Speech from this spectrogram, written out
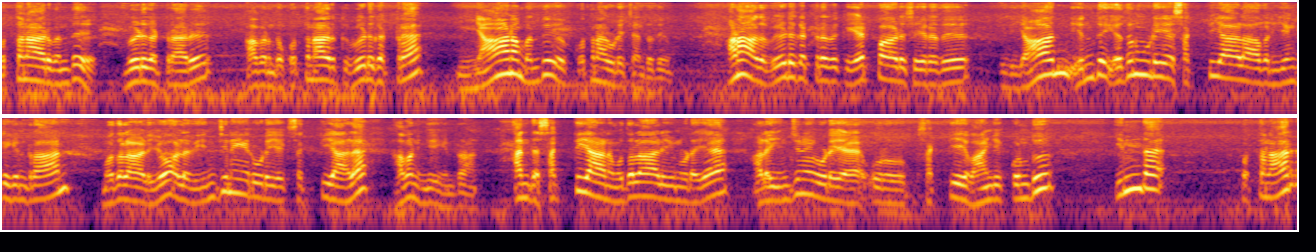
கொத்தனார் வந்து வீடு கட்டுறாரு. அவர் இந்த கொத்தனாருக்கு வீடு கட்டுற ஞானம் வந்து கொத்தனாருடைய சேர்ந்தது. ஆனால் அதை வீடு கட்டுறதுக்கு ஏற்பாடு செய்கிறது இது யார் எந்த எதனுடைய சக்தியால் அவன் இயங்குகின்றான்? முதலாளியோ அல்லது இன்ஜினியருடைய சக்தியால் அவன் இயங்குகின்றான். அந்த சக்தியான முதலாளியினுடைய அலை இன்ஜினியருடைய ஒரு சக்தியை வாங்கி கொண்டு இந்த கொத்தனார்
